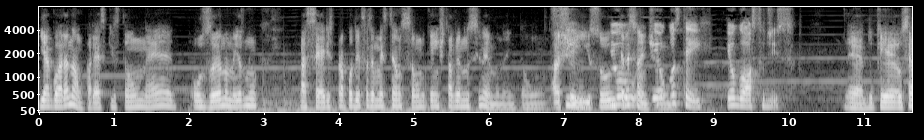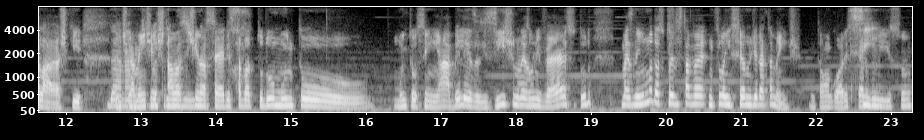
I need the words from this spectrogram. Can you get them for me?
E agora não, parece que estão, né, usando mesmo as séries para poder fazer uma extensão do que a gente tá vendo no cinema, né? Então, achei Sim, isso eu, interessante. Eu né? gostei. Eu gosto disso. É, do que, eu sei lá, acho que da antigamente a gente tava assistindo a série, estava tudo muito muito assim, ah, beleza, existe no mesmo universo, tudo, mas nenhuma das coisas estava influenciando diretamente. Então agora espero Sim. que isso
